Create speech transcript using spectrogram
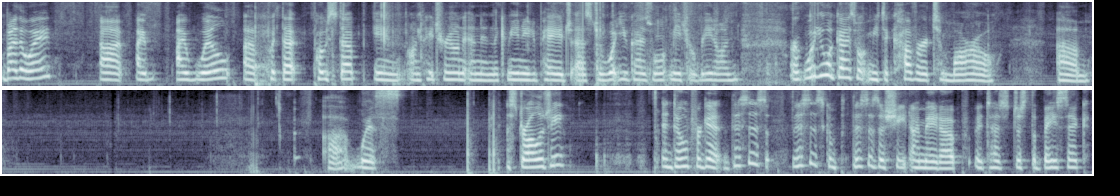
By the way, uh, I, I will uh, put that post up in on Patreon and in the community page as to what you guys want me to read on, or what you guys want me to cover tomorrow um, uh, with astrology. And don't forget, this is this is this is a sheet I made up. It has just the basic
